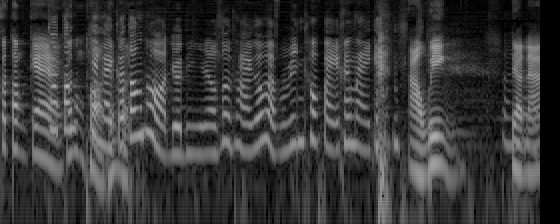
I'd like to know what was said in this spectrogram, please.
ก็ต้องแก้ก็ต้องถอยัดงไงให้หก็มดต้องถอดอยู่ดีแล้วสุดท้ายก็แบบวิ่งเข้าไปข้างในกันอ้าววิ่ง เดี๋ยวนะ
